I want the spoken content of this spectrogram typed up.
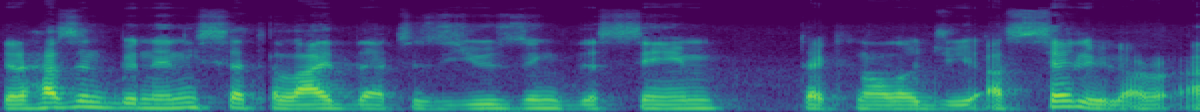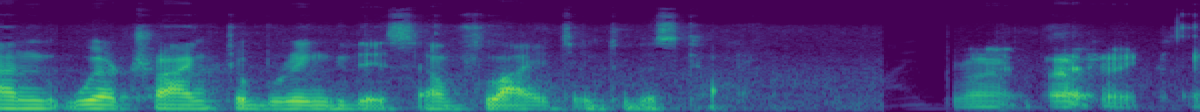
there hasn't been any satellite that is using the same technology as cellular, and we're trying to bring this and fly it into the sky. Right, perfect.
